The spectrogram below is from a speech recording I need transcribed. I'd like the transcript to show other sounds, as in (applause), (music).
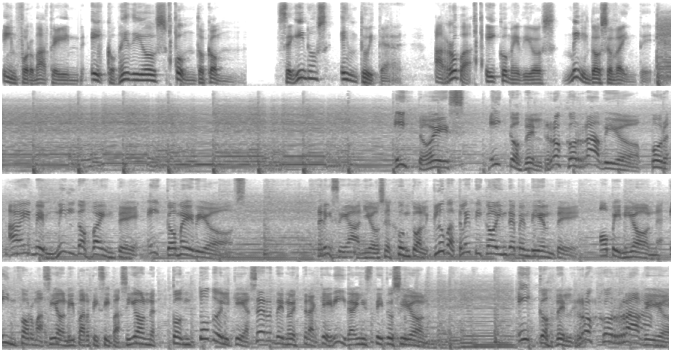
Informate en ecomedios.com. Seguinos en Twitter, arroba ecomedios 1220. Esto es Ecos del Rojo Radio por AM 1220 Ecomedios. 13 años junto al Club Atlético Independiente. Opinión, información y participación con todo el quehacer de nuestra querida institución. Ecos del Rojo Radio.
